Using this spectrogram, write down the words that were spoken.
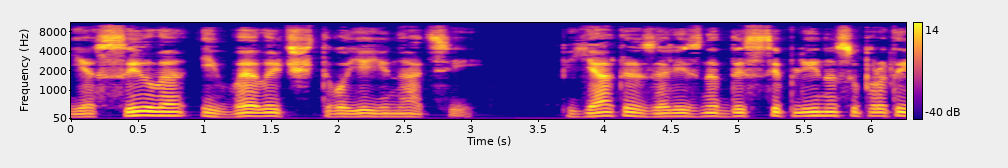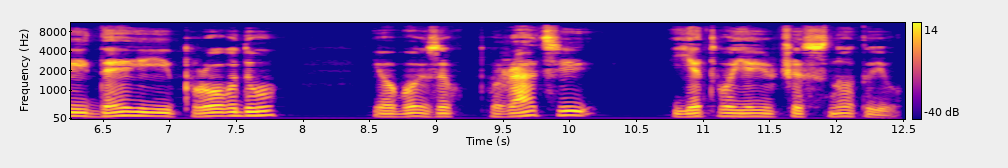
є сила і велич твоєї нації. П'яте залізна дисципліна супроти ідеї і проводу, і обов'язок праці є твоєю чеснотою.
